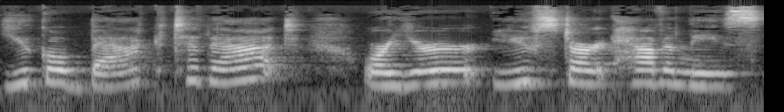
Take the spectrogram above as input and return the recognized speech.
you go back to that or you're you start having these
